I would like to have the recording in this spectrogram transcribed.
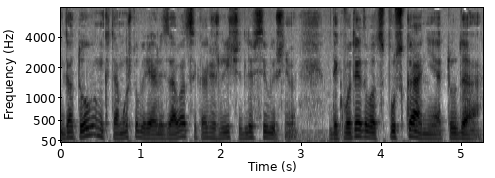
готовым к тому, чтобы реализоваться как жилище для Всевышнего. Так вот это вот спускание туда,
